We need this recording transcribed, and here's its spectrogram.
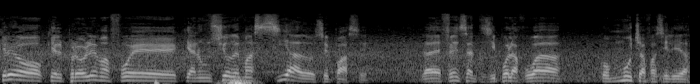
Creo que el problema fue que anunció demasiado ese pase. La defensa anticipó la jugada con mucha facilidad.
